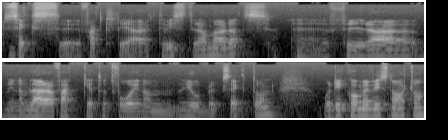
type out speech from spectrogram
Sex eh, fackliga aktivister har mördats. Eh, Fyra inom lärarfacket och två inom jordbrukssektorn. Och det kommer vi snart att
